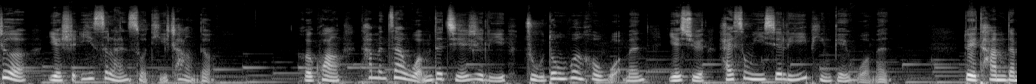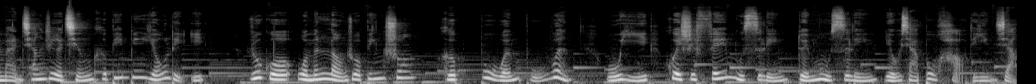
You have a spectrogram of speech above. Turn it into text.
这也是伊斯兰所提倡的。何况他们在我们的节日里主动问候我们，也许还送一些礼品给我们。对他们的满腔热情和彬彬有礼，如果我们冷若冰霜和不闻不问，无疑会是非穆斯林对穆斯林留下不好的印象，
